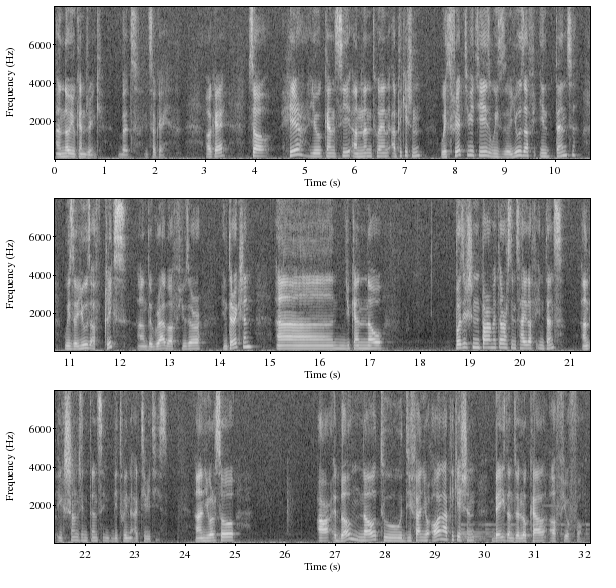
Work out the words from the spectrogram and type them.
and now you can drink. But it's okay. Okay? So here you can see an end-to-end -end application with three activities with the use of intent, with the use of clicks and the grab of user interaction. And you can now position parameters inside of intents and exchange intents in between activities. And you also are able now to define your own application based on the locale of your phone.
